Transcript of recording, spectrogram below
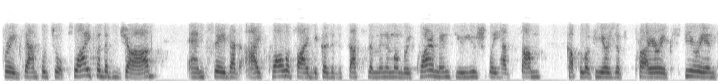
for example, to apply for the job and say that I qualify because if that's the minimum requirement, you usually have some couple of years of prior experience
